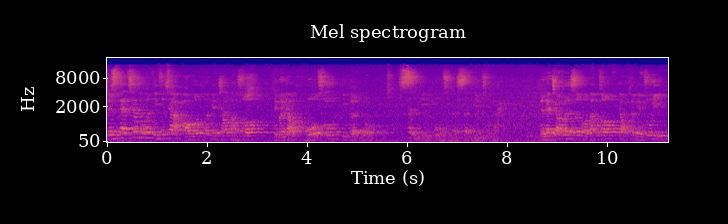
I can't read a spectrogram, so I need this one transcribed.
所以是在这样的问题之下，保罗特别教导说，你们要活出一个有圣灵果子的生命出来。人在教会的生活当中要特别注意，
